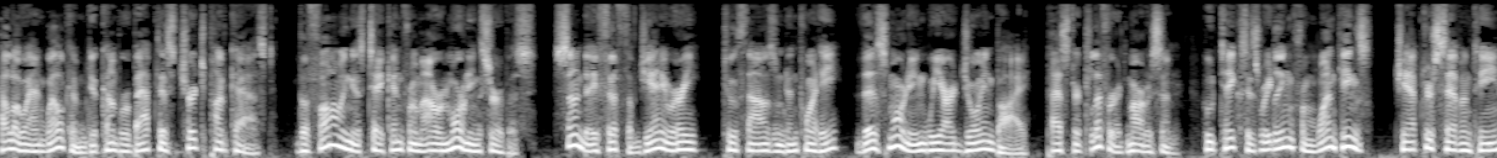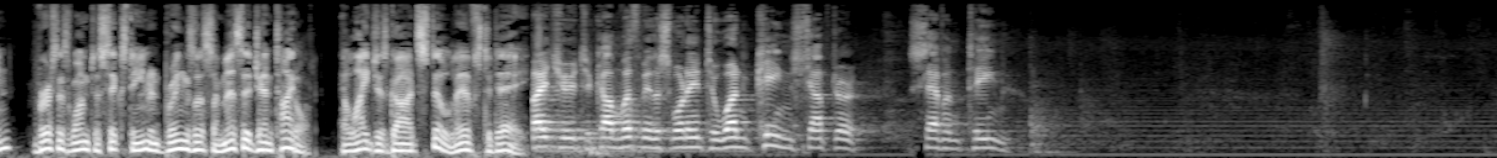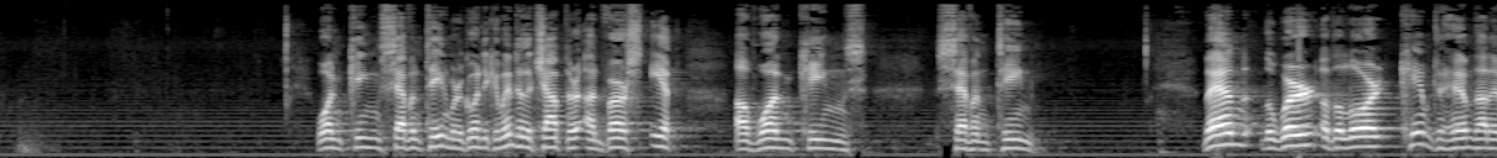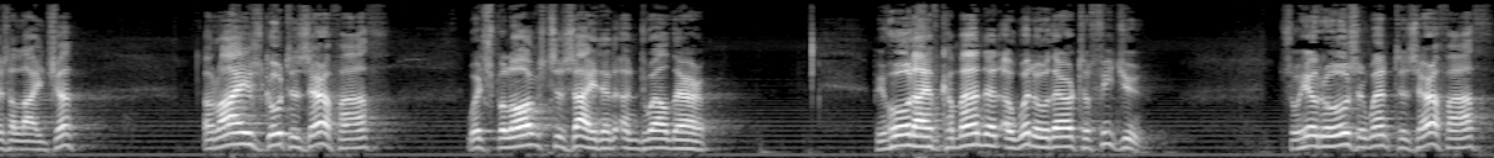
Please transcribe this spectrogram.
Hello and welcome to Cumber Baptist Church Podcast. The following is taken from our morning service, Sunday 5th of January, 2020. This morning we are joined by Pastor Clifford Morrison, who takes his reading from 1 Kings, chapter 17, verses 1 to 16 and brings us a message entitled, Elijah's God Still Lives Today. I invite you to come with me this morning to 1 Kings chapter 17. 1 Kings 17. We're going to come into the chapter at verse 8 of 1 Kings 17. Then the word of the Lord came to him, that is Elijah. Arise, go to Zarephath, which belongs to Zidon, and dwell there. Behold, I have commanded a widow there to feed you. So he arose and went to Zarephath.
